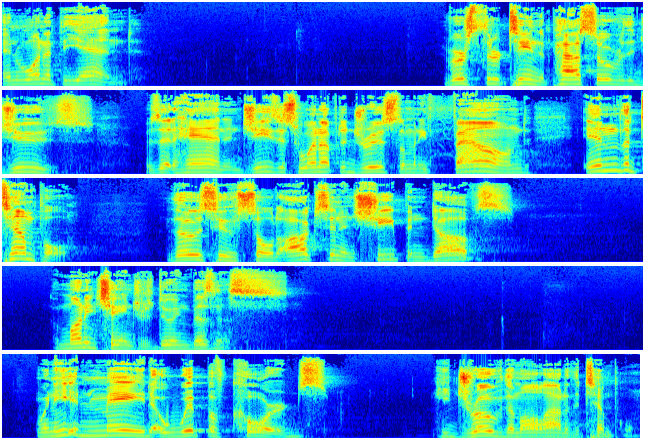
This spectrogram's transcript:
and one at the end. Verse 13 the Passover of the Jews was at hand, and Jesus went up to Jerusalem and he found in the temple those who sold oxen and sheep and doves money changers doing business. When he had made a whip of cords, he drove them all out of the temple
